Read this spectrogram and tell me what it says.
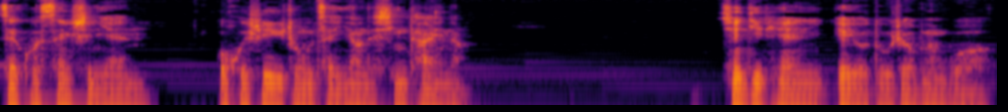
再过三十年，我会是一种怎样的心态呢？前几天也有读者问我，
